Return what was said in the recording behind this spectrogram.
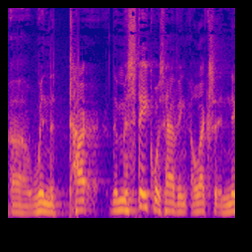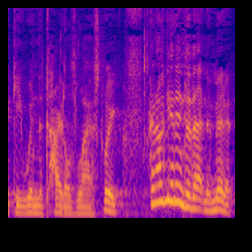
uh, win the ti- the mistake was having Alexa and Nikki win the titles last week, and I'll get into that in a minute.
